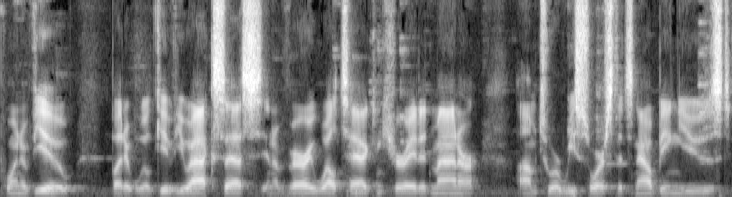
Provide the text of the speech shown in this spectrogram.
point of view, but it will give you access in a very well tagged and curated manner um, to a resource that's now being used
